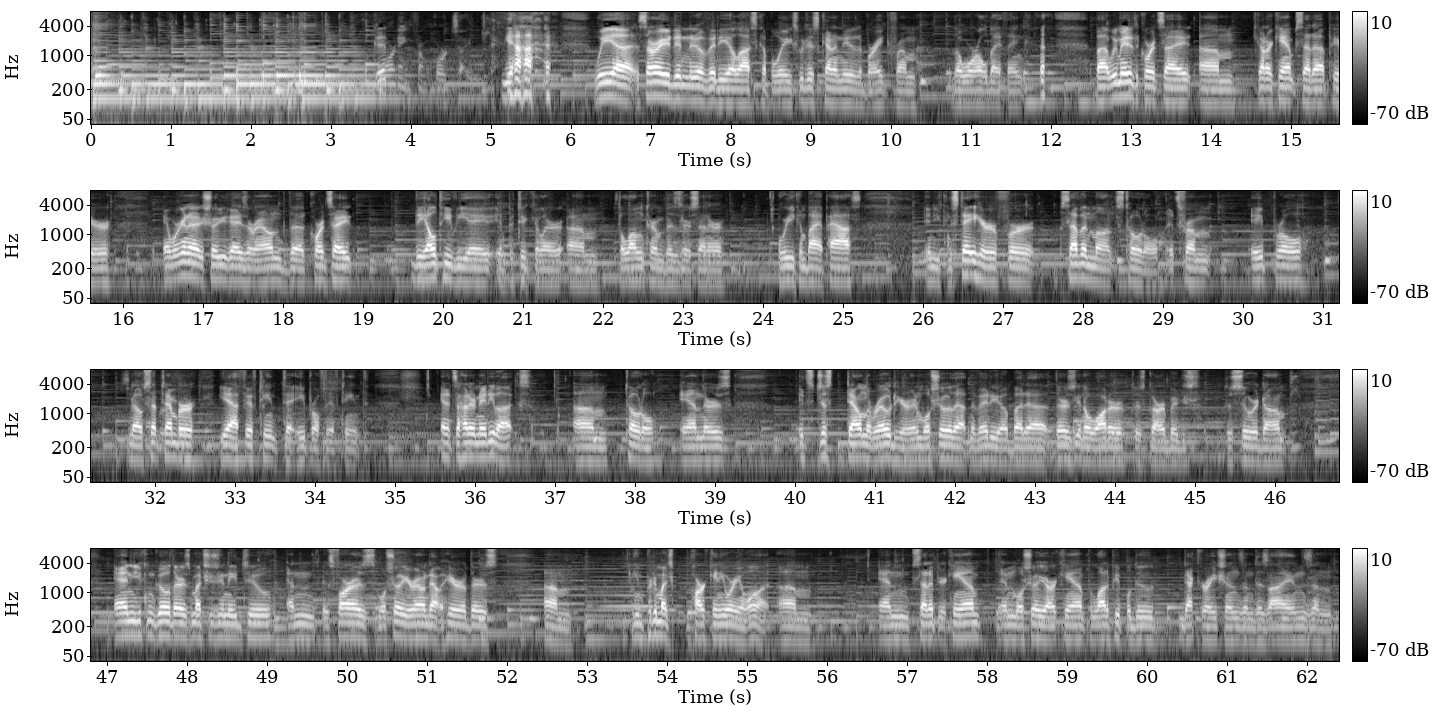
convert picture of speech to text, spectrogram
Good morning from Quartzsite. Yeah, we uh, sorry we didn't do a video last couple weeks. We just kind of needed a break from the world, I think. but we made it to Quartzsite, um, got our camp set up here, and we're gonna show you guys around the Quartzsite, the LTVA in particular, um, the Long-Term Visitor Center, where you can buy a pass and you can stay here for seven months total. It's from April, no September, 15th. yeah, 15th to April 15th, and it's 180 bucks um, total. And there's, it's just down the road here, and we'll show that in the video. But uh, there's you know water, there's garbage, there's sewer dump, and you can go there as much as you need to. And as far as we'll show you around out here, there's um, you can pretty much park anywhere you want. Um, and set up your camp and we'll show you our camp. A lot of people do decorations and designs and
